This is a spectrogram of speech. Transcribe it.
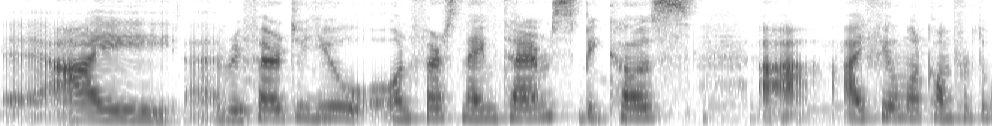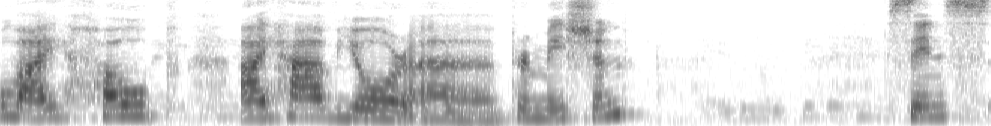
Piangou. Uh, I refer to you on first name terms because I feel more comfortable. I hope I have your permission since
